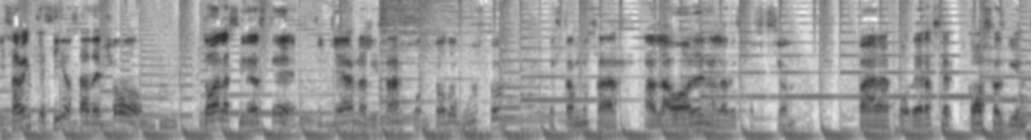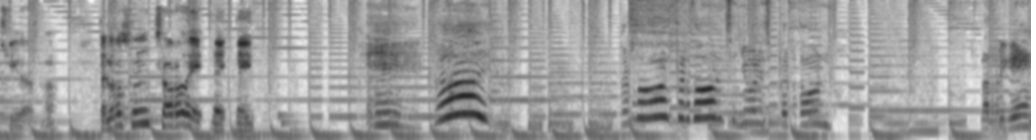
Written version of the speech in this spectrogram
Y saben que sí, o sea, de hecho, todas las ideas que, quieran realizar, con todo gusto, estamos a, a, la orden, a la disposición para poder hacer cosas bien chidas, ¿no? Tenemos un chorro de... de, de... ¡Ay! Perdón, perdón, señores, perdón. La regué.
